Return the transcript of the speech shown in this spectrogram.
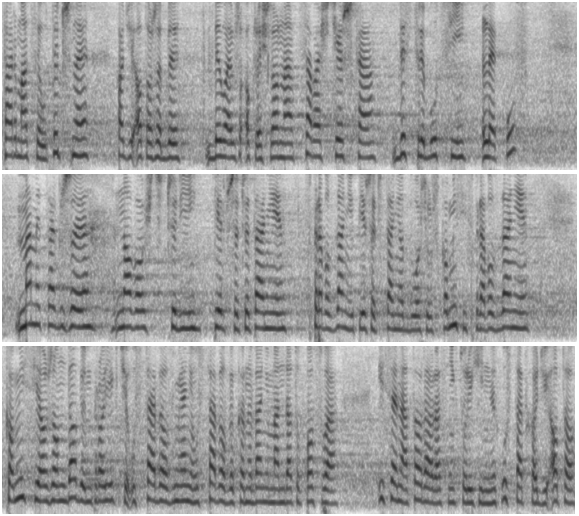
farmaceutyczne. Chodzi o to, żeby była już określona cała ścieżka dystrybucji leków. Mamy także nowość, czyli pierwsze czytanie, sprawozdanie, pierwsze czytanie odbyło się już w komisji, sprawozdanie komisji o rządowym projekcie ustawy o zmianie ustawy o wykonywaniu mandatu posła i senatora oraz niektórych innych ustaw. Chodzi o to,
